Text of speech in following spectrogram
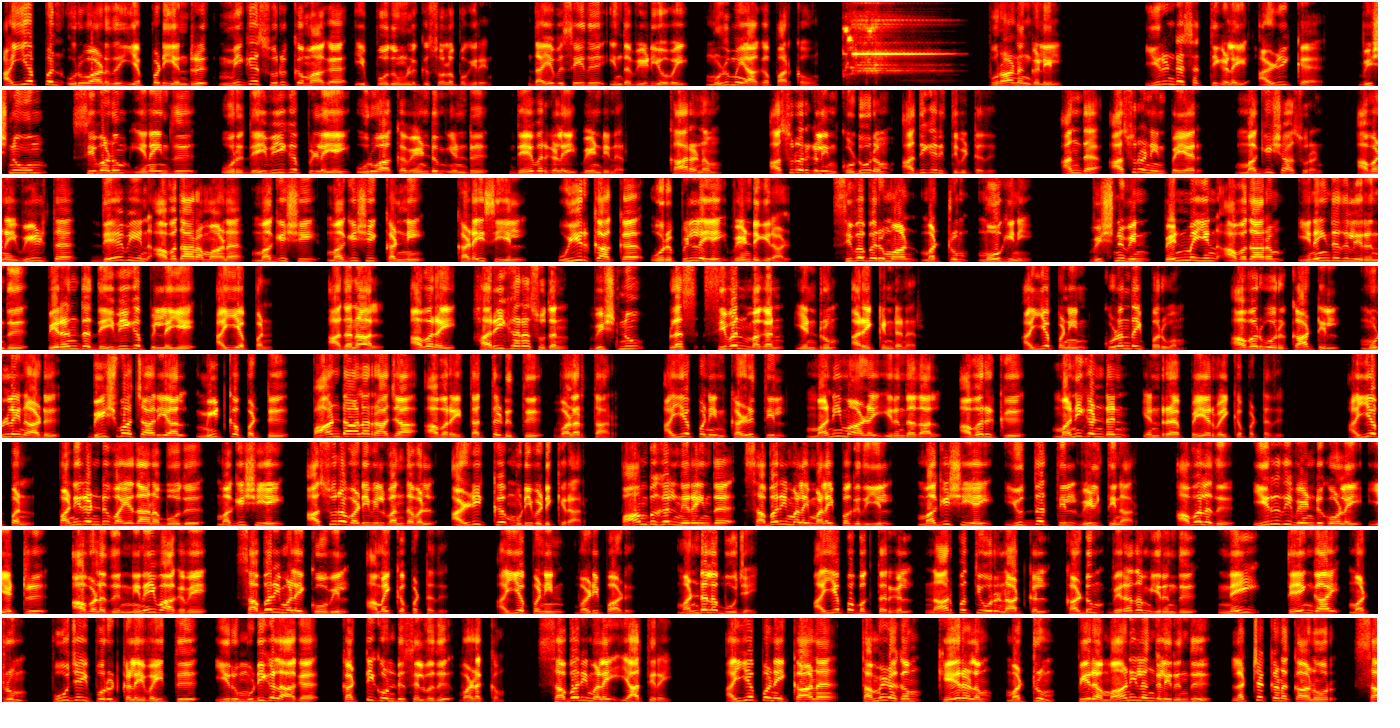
ஐயப்பன் உருவானது எப்படி என்று மிக சுருக்கமாக இப்போது உங்களுக்கு சொல்லப் போகிறேன். தயவு செய்து இந்த வீடியோவை முழுமையாக பார்க்கவும். புராணங்களில் இருண்ட சக்திகளை அழிக்க விஷ்ணுவும் சிவனும் இணைந்து ஒரு தெய்வீக பிள்ளையை உருவாக்க வேண்டும் என்று தேவர்களை வேண்டினர். காரணம் அசுரர்களின் கொடூரம் அதிகரித்துவிட்டது. அந்த அசுரனின் பெயர் மகிஷாசுரன். அவனை வீழ்த்த தேவியின் அவதாரமான மகிஷி மகிஷி கண்ணி கடைசியில் உயிர்காக்க ஒரு பிள்ளையை வேண்டுகிறாள். சிவபெருமான் மற்றும் மோகினி. விஷ்ணுவின் பெண்மையின் அவதாரம் இணைந்ததிலிருந்து பிறந்த தெய்வீக பிள்ளையே ஐயப்பன். அதனால் அவரை ஹரிஹரசுதன் விஷ்ணு பிளஸ் சிவன் மகன் என்றும் அழைக்கின்றனர். ஐயப்பனின் குழந்தைப் பருவம். அவர் ஒரு காட்டில் முல்லை நாடு பீஷ்மாச்சாரியால் மீட்கப்பட்டு பாண்டாள ராஜா அவரை தத்தெடுத்து வளர்த்தார். ஐயப்பனின் கழுத்தில் மணிமாழை இருந்ததால் அவருக்கு மணிகண்டன் என்ற பெயர் வைக்கப்பட்டது. ஐயப்பன் பனிரண்டு வயதானபோது மகிஷியை அசுர வடிவில் வந்தவள் அழிக்க முடிவெடுக்கிறார். பாம்புகள் நிறைந்த சபரிமலை மலைப்பகுதியில் மகிஷியை யுத்தத்தில் வீழ்த்தினார். அவளது இறுதி வேண்டுகோளை ஏற்று அவளது நினைவாகவே சபரிமலை கோவில் அமைக்கப்பட்டது. ஐயப்பனின் வழிபாடு. மண்டல பூஜை. ஐயப்ப பக்தர்கள் நாற்பத்தி ஒரு நாட்கள் கடும் விரதம் இருந்து நெய் தேங்காய் மற்றும் பூஜை பொருட்களை வைத்து இரு முடிகளாக கட்டிக்கொண்டு செல்வது வழக்கம். சபரிமலை யாத்திரை. ஐயப்பனை காண தமிழகம் கேரளம் மற்றும் பிற மாநிலங்களிலிருந்து லட்சக்கணக்கானோர்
